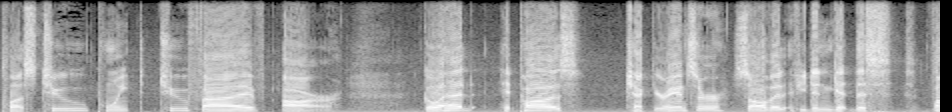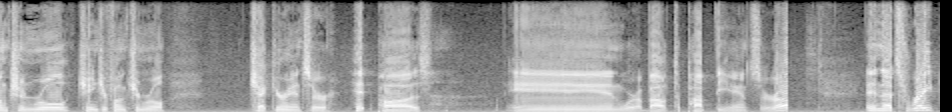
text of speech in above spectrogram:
plus 2.25r. Go ahead, hit pause, check your answer, solve it. If you didn't get this function rule, change your function rule, check your answer, hit pause, and we're about to pop the answer up. And that's right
